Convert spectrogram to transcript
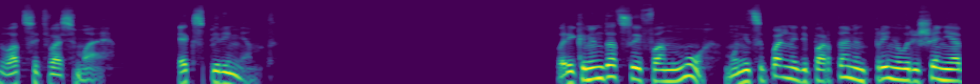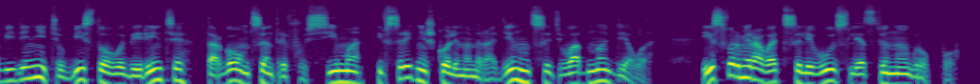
28. Эксперимент. По рекомендации Фанму, муниципальный департамент принял решение объединить убийство в лабиринте, в торговом центре Фусима и в средней школе номер 11 в одно дело и сформировать целевую следственную группу.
